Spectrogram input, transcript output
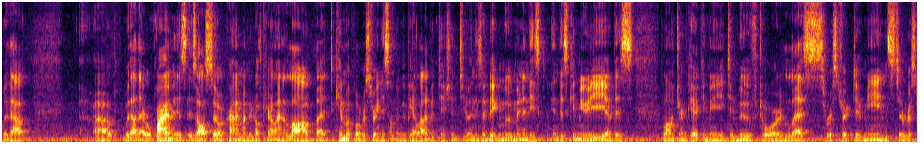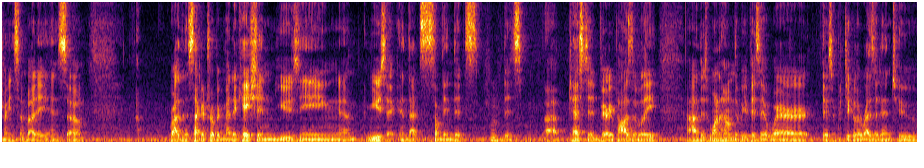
without uh, without that requirement is, is also a crime under North Carolina law. But chemical restraint is something we pay a lot of attention to, and there's a big movement in these in this community of this long-term care community to move toward less restrictive means to restrain somebody, and so. Uh, rather than psychotropic medication, using uh, music, and that's something that's hmm. that's uh, tested very positively. Uh, there's one home that we visit where there's a particular resident who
